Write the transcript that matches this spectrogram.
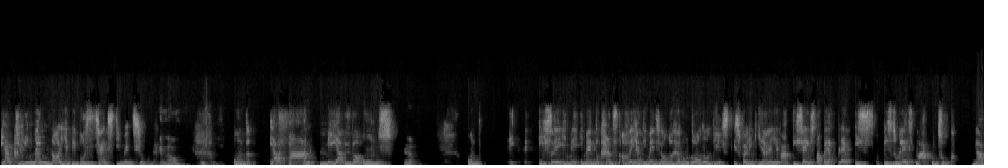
erklimmen neue Bewusstseinsdimensionen. Genau, richtig. Und erfahren mehr über uns. Ja. Und ich, ich, ich meine, du kannst, auf welcher Dimension du herumgondeln willst, ist völlig irrelevant. Die Selbstarbeit bleibt bis, bis zum letzten Atemzug. Ja,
